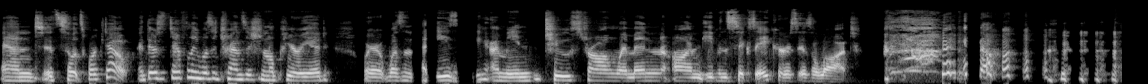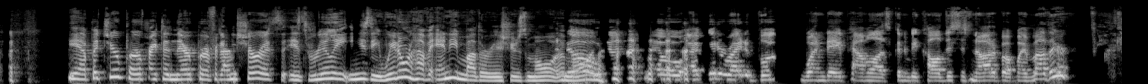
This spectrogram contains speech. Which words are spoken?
And it's, so it's worked out. And there's definitely was a transitional period where it wasn't that easy. I mean, two strong women on even six acres is a lot. Yeah, but you're perfect and they're perfect. I'm sure it's it's really easy. We don't have any mother issues, Mo. No, no, no. I'm going to write a book one day, Pamela. It's going to be called "This Is Not About My Mother."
